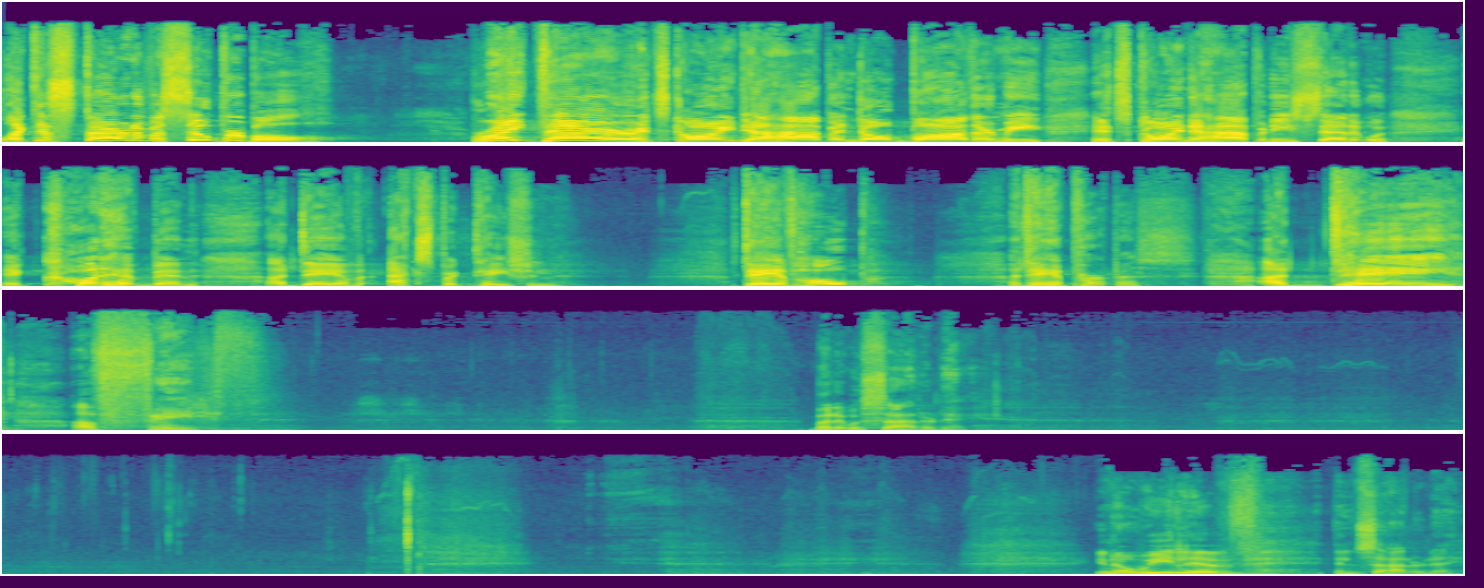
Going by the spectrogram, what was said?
Like the start of a Super Bowl. Right there, it's going to happen. Don't bother me. It's going to happen. He said it, would, it could have been a day of expectation, day of hope, a day of purpose, a day of faith. But it was Saturday. You know, we live in Saturday.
